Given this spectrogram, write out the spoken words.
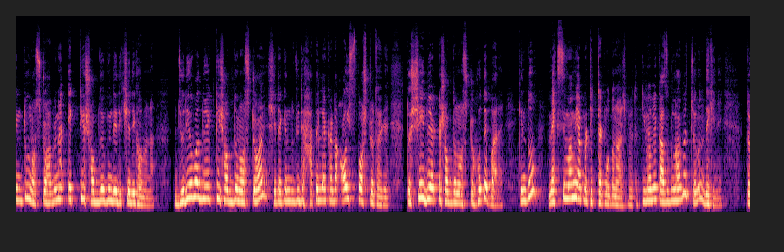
কিন্তু নষ্ট হবে না, একটি শব্দ কিন্তু এদিক সেদিক হবে না। যদিও বা দু একটি শব্দ নষ্ট হয়, সেটা কিন্তু যদি হাতের লেখাটা অস্পষ্ট থাকে, তো সেই দু একটা শব্দ নষ্ট হতে পারে। কিন্তু ম্যাক্সিমামই আপনার ঠিকঠাক মতন আসবে। তো কীভাবে কাজগুলো হবে? চলুন দেখে নিই। তো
